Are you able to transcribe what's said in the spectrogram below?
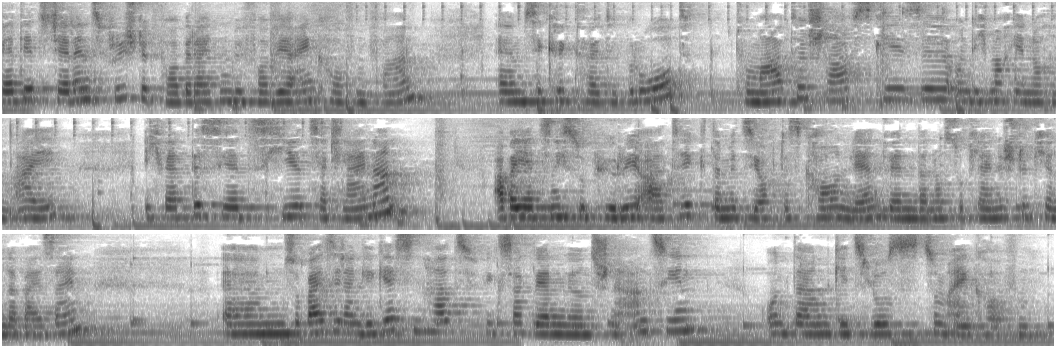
Werde jetzt Jerens Frühstück vorbereiten, bevor wir einkaufen fahren. Ähm, sie kriegt heute Brot, Tomate, Schafskäse und ich mache ihr noch ein Ei. Ich werde das jetzt hier zerkleinern, aber jetzt nicht so püreeartig, damit sie auch das Kauen lernt, werden dann noch so kleine Stückchen dabei sein. Ähm, sobald sie dann gegessen hat, wie gesagt, werden wir uns schnell anziehen und dann geht's los zum Einkaufen.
